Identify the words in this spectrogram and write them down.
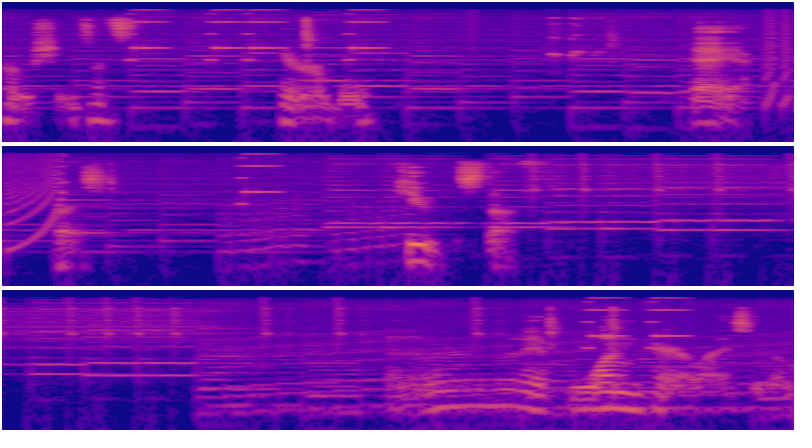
potions. That's terrible. Yeah, yeah. Nice. Cute stuff. Uh, they have one paralyzing them.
